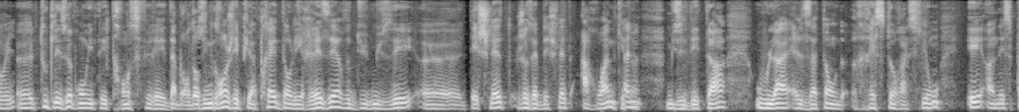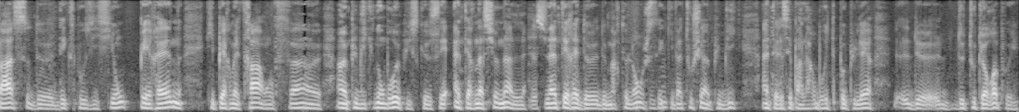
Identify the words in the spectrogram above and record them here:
Euh, toutes les œuvres ont été transférées d'abord dans une grange et puis après dans les réserves du musée euh, Joseph d'Eschlette à Rouen, qui est un musée d'État, où là elles attendent restauration et un espace d'exposition pérenne qui permettra enfin euh, à un public nombreux, puisque c'est international. L'intérêt de, de Martelange, c'est mhm. qu'il va toucher un public intéressé par l'art brut populaire de, de toute l'Europe, oui.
